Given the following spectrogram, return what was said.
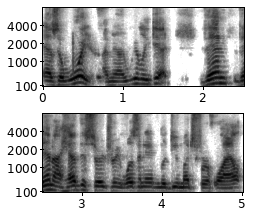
as a warrior. I mean, I really did. Then then I had the surgery, wasn't able to do much for a while.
